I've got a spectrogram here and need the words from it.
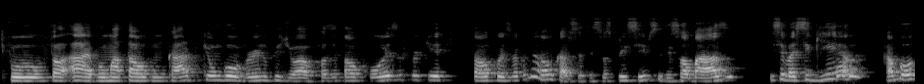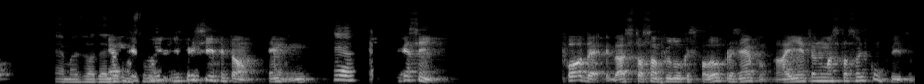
tipo, falar, ah, eu vou matar algum cara porque um governo pediu, ah, vou fazer tal coisa porque tal coisa vai acontecer. Não, cara, você tem seus princípios, você tem sua base e você vai seguir ela. Acabou. É, mas o É Adélio uma questão costuma. de, de princípio, então. Tem, É. Porque assim, foda da situação que o Lucas falou, por exemplo, aí entra numa situação de conflito.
